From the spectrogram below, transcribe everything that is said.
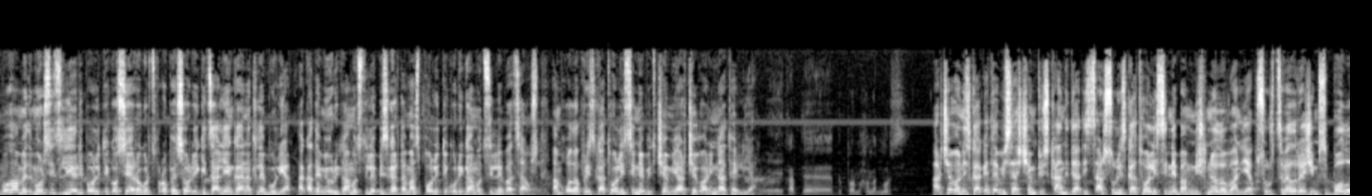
მოჰამედ მორსი ძლიერი პოლიტიკოსია, როგორც პროფესორი, იგი ძალიან განათლებულია. აკადემიური გამოცდილების გარდა მას პოლიტიკური გამოცდილებაც აქვს. ამ ყველაფრის გათვალისწინებით ჩემი არჩევანი ნათელია. არჩევანის გაკეთებისას ჩემთვის კანდიდატის წარსულის გათვალისწინება მნიშვნელოვანი აქვს. სულ ძველ რეჟიმს ბოლო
